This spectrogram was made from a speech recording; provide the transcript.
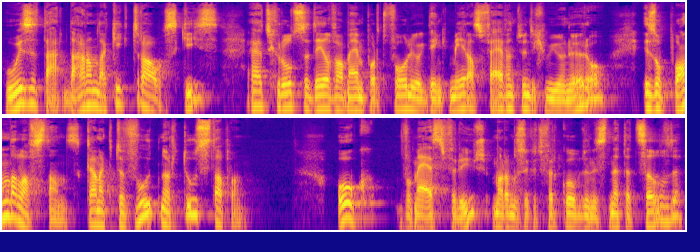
Hoe is het daar? Daarom dat ik trouwens kies, het grootste deel van mijn portfolio, ik denk meer dan 25 miljoen euro, is op wandelafstand. Kan ik te voet naartoe stappen? Ook voor mij is het verhuur, maar moest ik het verkoop doen, is net hetzelfde.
